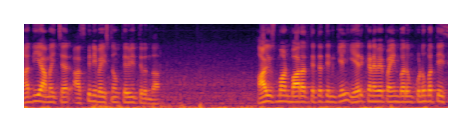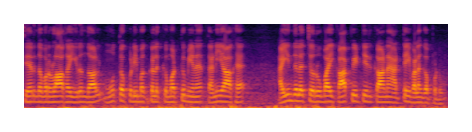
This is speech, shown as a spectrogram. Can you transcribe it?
மத்திய அமைச்சர் அஸ்வினி வைஷ்ணவ் தெரிவித்திருந்தார். ஆயுஷ்மான் பாரத் திட்டத்தின் கீழ் ஏற்கனவே பயன்பெறும் குடும்பத்தை சேர்ந்தவர்களாக இருந்தால் மூத்த குடிமக்களுக்கு மட்டும் என தனியாக ஐந்து லட்சம் ரூபாய் காப்பீட்டிற்கான அட்டை வழங்கப்படும்.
